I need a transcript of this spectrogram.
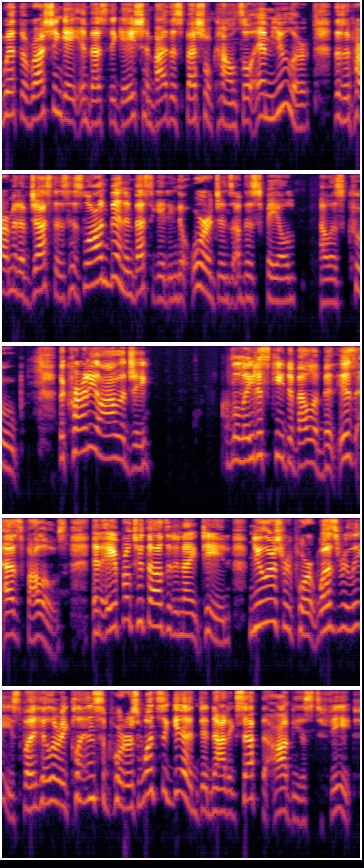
with the Russian Gate investigation by the special counsel and Mueller, the Department of Justice has long been investigating the origins of this failed palace coup. The chronology the latest key development is as follows. In April 2019, Mueller's report was released, but Hillary Clinton supporters once again did not accept the obvious defeat.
